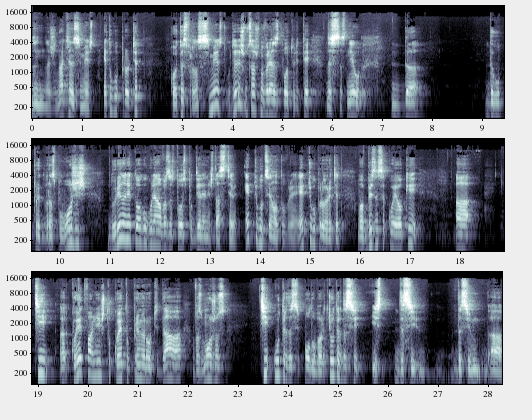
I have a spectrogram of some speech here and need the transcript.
на жена ти на семейство. Ето го приоритет, който е свързан с семейство. Отделяш достатъчно време за твоето дете, да си с него, да, да го предразположиш, дори на не толкова голяма възраст, той споделя неща с тебе. Ето ти го ценното време, ето ти го приоритет. В бизнеса кое е окей. Okay. ти, а, кое е това нещо, което примерно ти дава възможност ти утре да си по-добър, ти утре да си, да си, да си а,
